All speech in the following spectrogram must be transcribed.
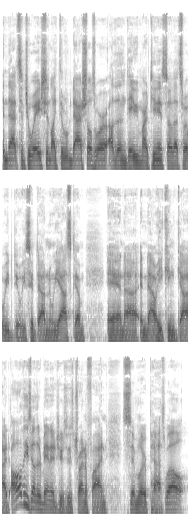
in that situation, like the Nationals were, other than Davey Martinez. So that's what we do. We sit down and we ask him, and uh, and now he can guide all these other managers who's trying to find similar paths. Well,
